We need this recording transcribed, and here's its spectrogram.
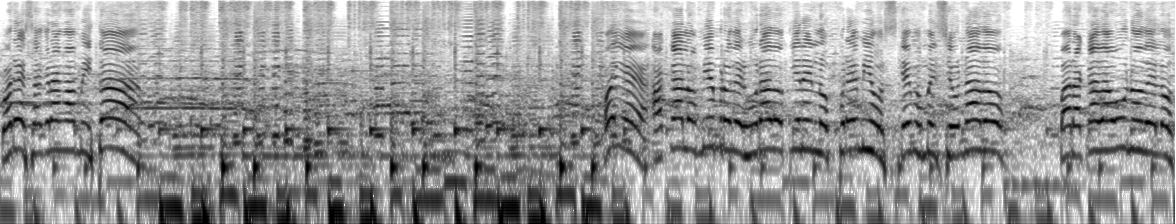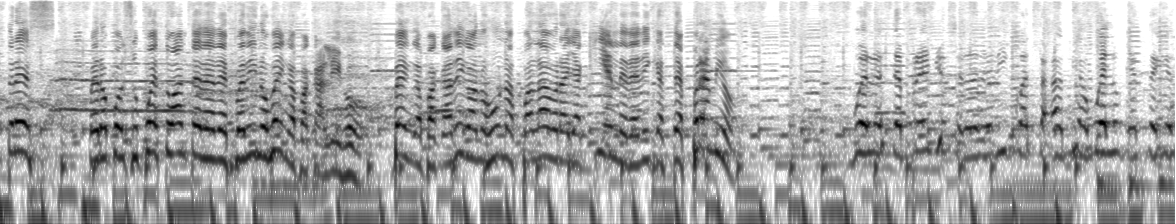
por esa gran amistad. Oye, acá los miembros del jurado tienen los premios que hemos mencionado para cada uno de los tres. Pero por supuesto, antes de despedirnos, venga para acá, hijo. Venga para acá, díganos unas palabras y a quién le dedica este premio. Bueno, este premio se lo dedico a, a mi abuelo que está en el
